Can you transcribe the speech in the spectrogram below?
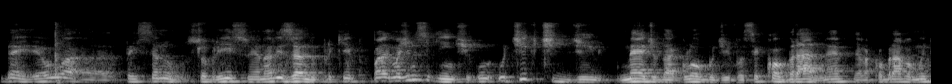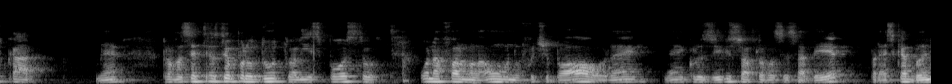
Bem, eu uh, pensando sobre isso e analisando, porque imagina o seguinte: o, o, ticket de médio da Globo de você cobrar, né? Ela cobrava muito caro, né? Para você ter o seu produto ali exposto ou na Fórmula 1, ou no futebol, né? né? Inclusive, só para você saber, parece que a Band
